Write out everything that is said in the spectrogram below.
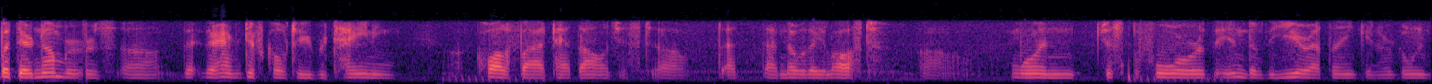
But their numbers, uh, they're having difficulty retaining qualified pathologists. Uh, I, I know they lost uh, one just before the end of the year, I think, and are going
